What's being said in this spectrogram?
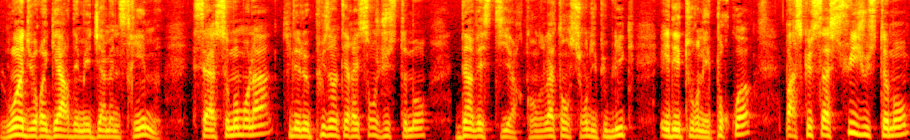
loin du regard des médias mainstream. C'est à ce moment-là qu'il est le plus intéressant justement d'investir, quand l'attention du public est détournée. Pourquoi? Parce que ça suit justement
